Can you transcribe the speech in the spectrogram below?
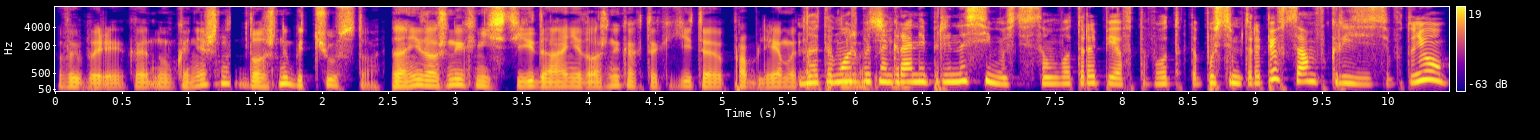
выборе. Ну, конечно, должны быть чувства. Они должны их нести, да, они должны как-то какие-то проблемы. Но это может быть на грани переносимости самого терапевта. Вот, допустим, терапевт сам в кризисе. Вот у него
